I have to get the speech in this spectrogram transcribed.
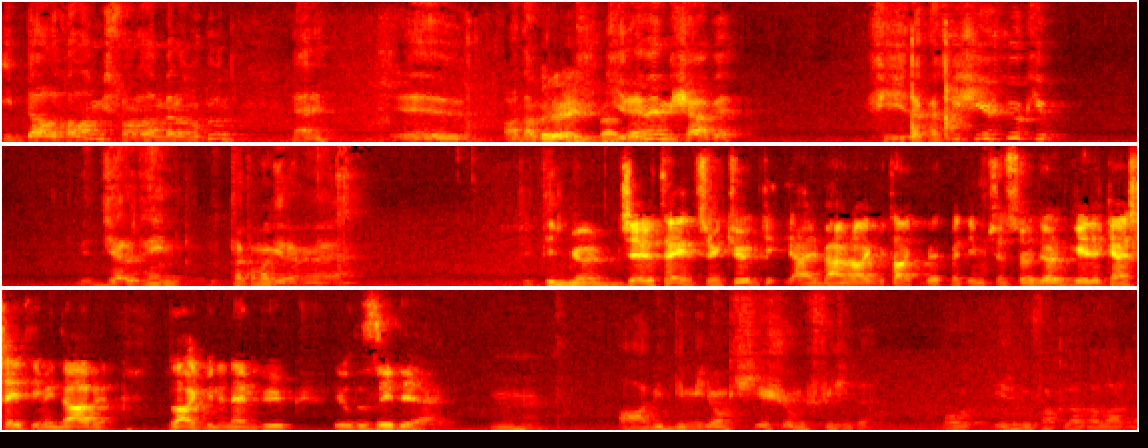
iddialı falanmış. Sonradan ben onu okudum. Yani ee, adam girememiş abi. Fiji'de kaç kişi yaşıyor ki Jared Hayne takıma giremiyor ya? Bilmiyorum. Jared Hayne çünkü yani ben rugby takip etmediğim için söylüyorum. Gelirken şey değil miydi abi? Rugby'nin en büyük yıldızıydı yani. Hı hı. Abi bir milyon kişi yaşıyormuş Fiji'de. O iri ufaklı adalarda.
